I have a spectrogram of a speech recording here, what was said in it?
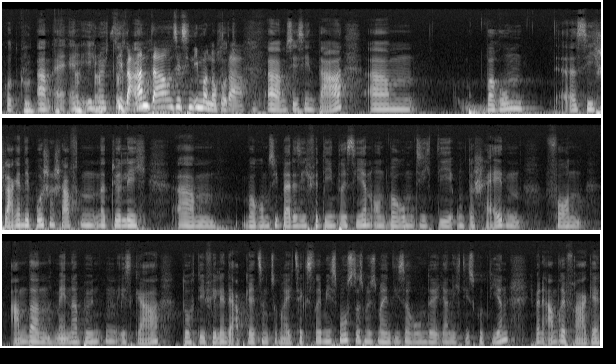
Gut, gut. Ähm, äh, ich möchte, sie waren ähm, da und sie sind immer noch gut. da. Ähm, sie sind da. Ähm, warum äh, sich schlagende Burschenschaften natürlich, ähm, warum Sie beide sich für die interessieren und warum sich die unterscheiden von anderen Männerbünden ist klar durch die fehlende Abgrenzung zum Rechtsextremismus. Das müssen wir in dieser Runde ja nicht diskutieren. Ich habe eine andere Frage.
